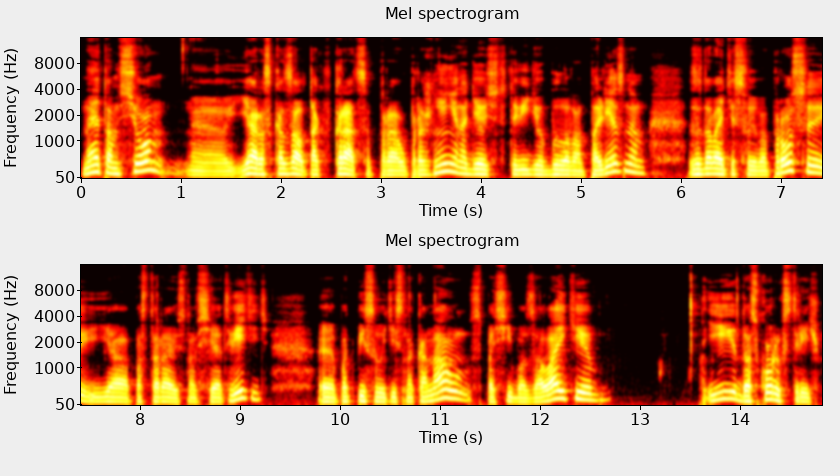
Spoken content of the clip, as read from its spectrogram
На этом все. Я рассказал так вкратце про упражнения. Надеюсь, это видео было вам полезным. Задавайте свои вопросы, я постараюсь на все ответить. Подписывайтесь на канал. Спасибо за лайки. И до скорых встреч.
